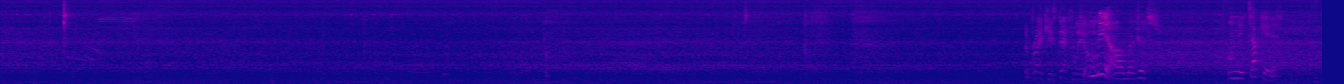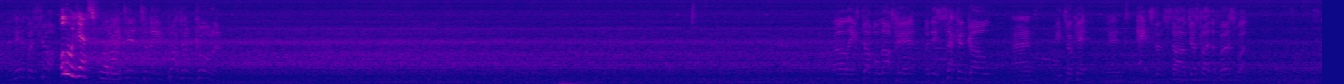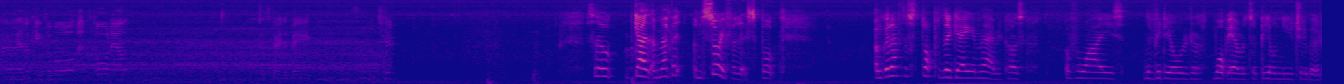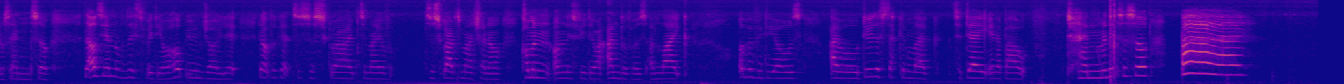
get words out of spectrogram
The break is definitely on. Me armor just on the attack here. And here's the shot. Oh yes, funny. Right into the bottom corner. Well, he's doubled up here with his second goal, and he took it in excellent style, just like the first one. So they're looking for more at 4 0. It's going to be two. So, guys, I'm a bit. I'm sorry for this, but I'm gonna have to stop the game there because otherwise the video just won't be able to be on YouTube. It'll just end. So that was the end of this video. I hope you enjoyed it. Don't forget to subscribe to my other, subscribe to my channel, comment on this video and others, and like other videos. I will do the second leg today in about 10 minutes or so. Bye!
